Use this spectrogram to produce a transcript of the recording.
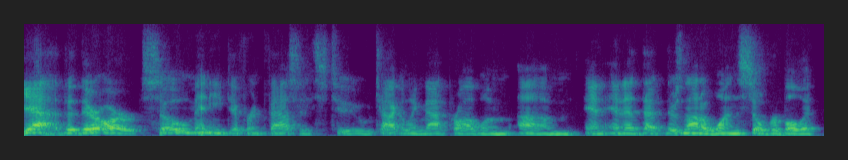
yeah the, there are so many different facets to tackling that problem um, and and that there's not a one silver bullet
